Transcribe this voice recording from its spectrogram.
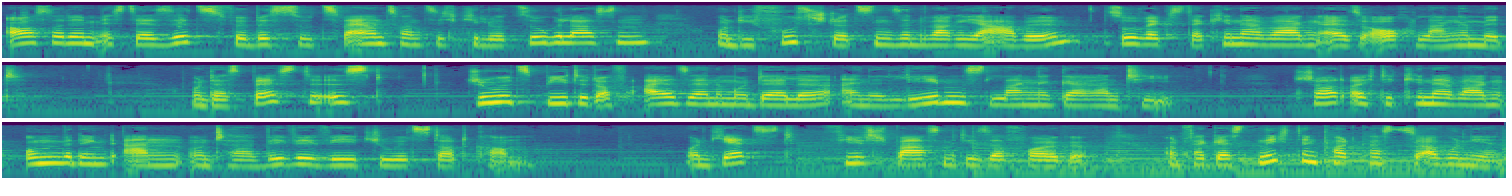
Außerdem ist der Sitz für bis zu 22 Kilo zugelassen und die Fußstützen sind variabel, so wächst der Kinderwagen also auch lange mit. Und das Beste ist, Jules bietet auf all seine Modelle eine lebenslange Garantie. Schaut euch die Kinderwagen unbedingt an unter www.jules.com. Und jetzt viel Spaß mit dieser Folge und vergesst nicht, den Podcast zu abonnieren.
